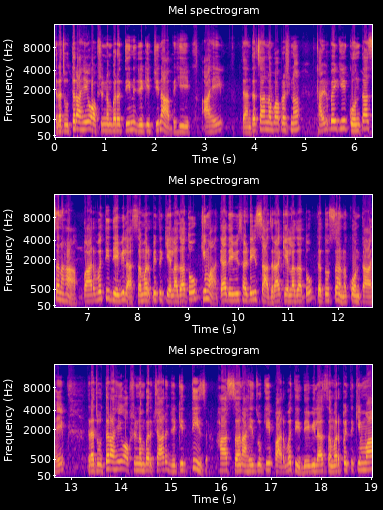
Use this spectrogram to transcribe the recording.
तर याचं उत्तर आहे ऑप्शन नंबर तीन जे की चिनाब ही आहे. त्यानंतरचा नववा प्रश्न खालीलपैकी कोणता सण हा पार्वती देवीला समर्पित केला जातो किंवा त्या देवीसाठी साजरा केला जातो? तर तो सण कोणता आहे? तर याचं उत्तर आहे ऑप्शन नंबर चार जे की तीज हा सण आहे जो की पार्वती देवीला समर्पित किंवा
